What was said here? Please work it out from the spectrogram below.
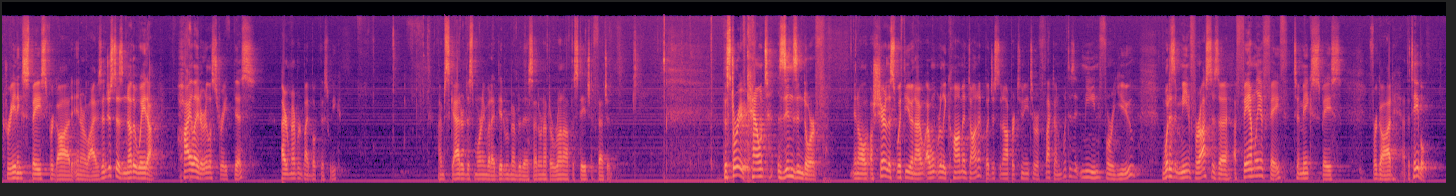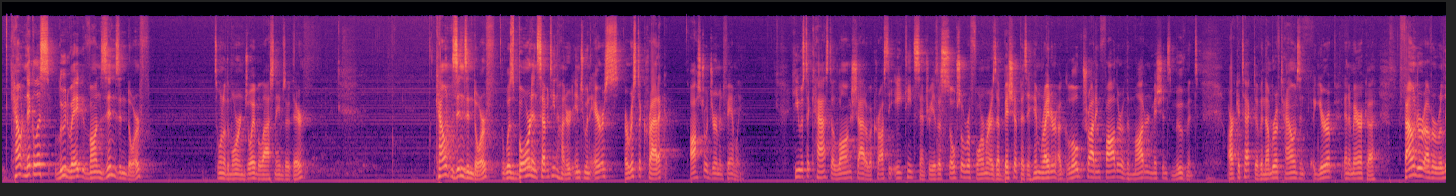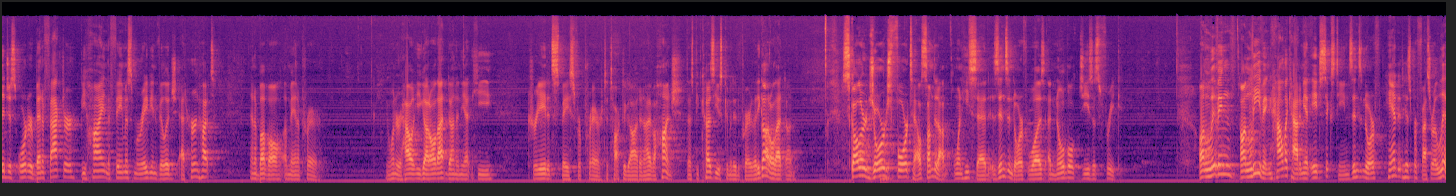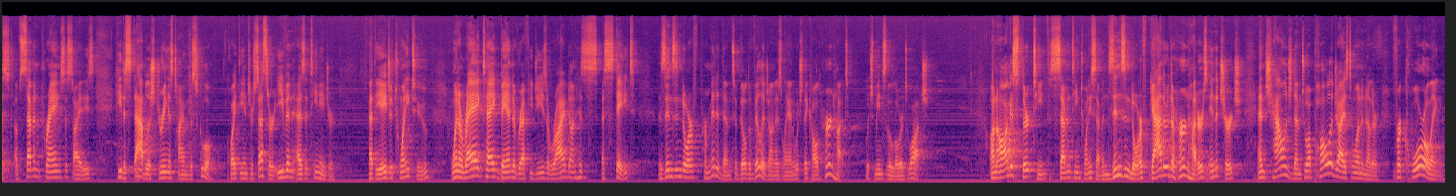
Creating space for God in our lives. And just as another way to highlight or illustrate this, I remembered my book this week. I'm scattered this morning, but I did remember this. I don't have to run off the stage to fetch it. The story of Count Zinzendorf. And I'll, I'll share this with you, and I, I won't really comment on it, but just an opportunity to reflect on what does it mean for you? What does it mean for us as a, a family of faith to make space for God at the table? Count Nicholas Ludwig von Zinzendorf. It's one of the more enjoyable last names out there. Count Zinzendorf was born in 1700 into an aristocratic Austro German family. He was to cast a long shadow across the 18th century as a social reformer, as a bishop, as a hymn writer, a globe-trotting father of the modern missions movement, architect of a number of towns in Europe and America, founder of a religious order, benefactor behind the famous Moravian village at Herrnhut, and above all, a man of prayer. You wonder how he got all that done, and yet he created space for prayer to talk to God. And I have a hunch that's because he was committed to prayer that he got all that done. Scholar George Forell summed it up when he said Zinzendorf was a noble Jesus freak. On, living, on leaving Halle Academy at age 16, Zinzendorf handed his professor a list of seven praying societies he'd established during his time at the school. Quite the intercessor, even as a teenager. At the age of 22, when a ragtag band of refugees arrived on his estate, Zinzendorf permitted them to build a village on his land, which they called Herrnhut, which means the Lord's Watch. On August 13th, 1727, Zinzendorf gathered the Herrnhutters in the church and challenged them to apologize to one another for quarreling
